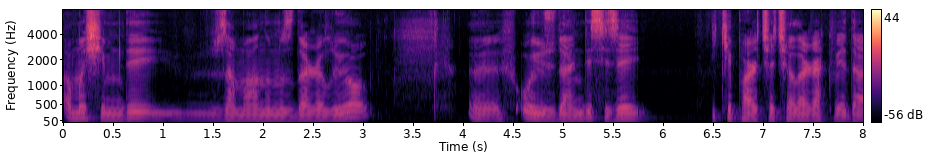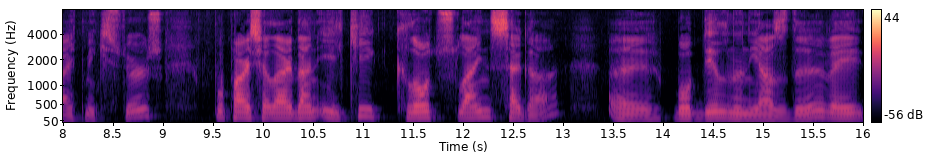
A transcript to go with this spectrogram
Ama şimdi zamanımız daralıyor. O yüzden de size iki parça çalarak veda etmek istiyoruz. Bu parçalardan ilki Clothesline Saga. Ee, Bob Dylan'ın yazdığı ve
